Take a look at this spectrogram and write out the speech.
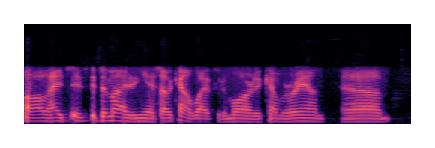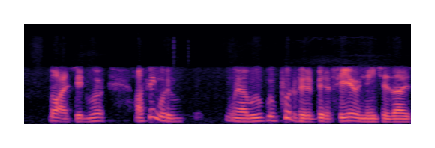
Oh, it's, it's, amazing, yeah. So I can't wait for tomorrow to come around. Um, like I said, I think we've well, we, we put a bit, a bit of fear in each of those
